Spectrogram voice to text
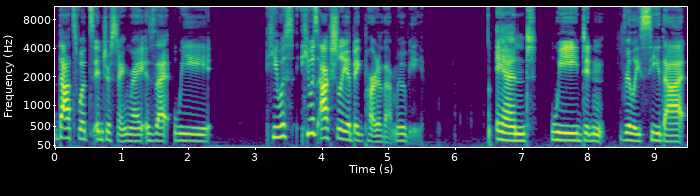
that's what's interesting, right? Is that we he was he was actually a big part of that movie. And we didn't really see that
